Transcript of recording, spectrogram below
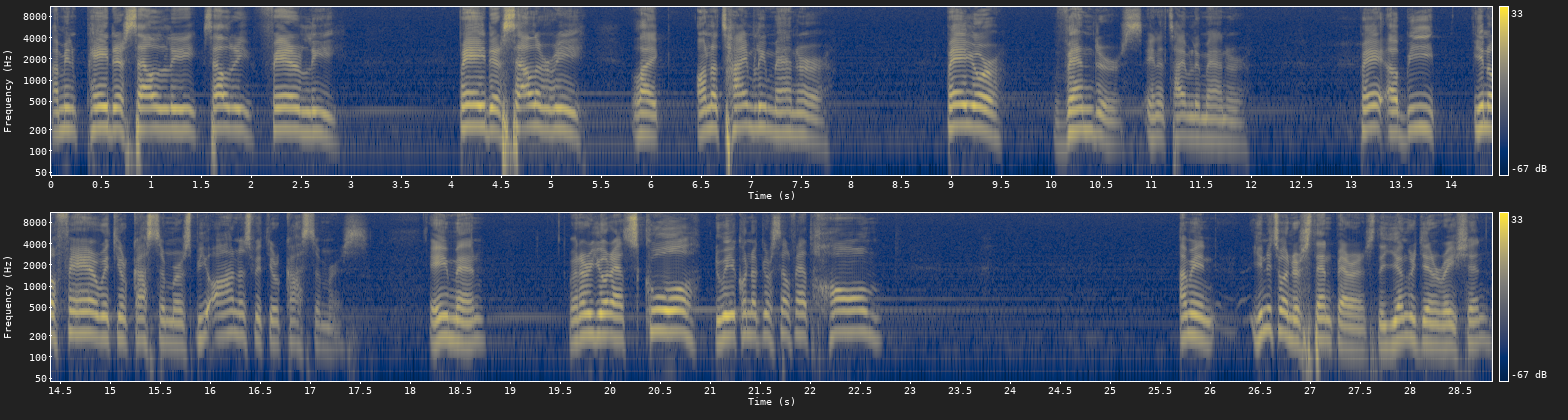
I mean, pay their salary, salary fairly. Pay their salary like on a timely manner. Pay your vendors in a timely manner. Pay, uh, be, you know, fair with your customers. Be honest with your customers. Amen. Whenever you're at school, the way you conduct yourself at home. I mean, you need to understand, parents, the younger generation,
